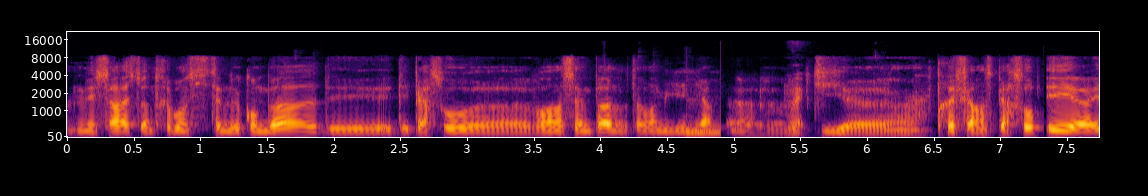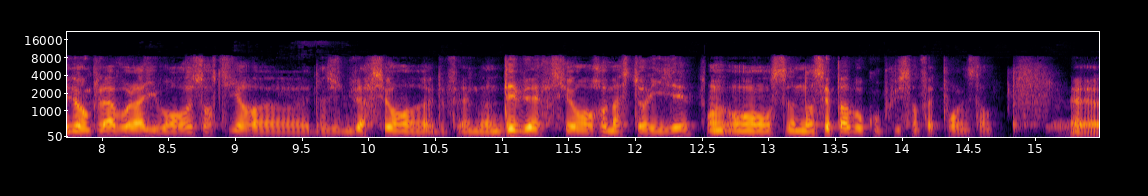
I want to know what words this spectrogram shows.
mais ça reste un très bon système de combat, des, des persos euh, vraiment sympas, notamment Millenia, Mhm. euh, Ouais. petite euh, préférence perso. Et, euh, et donc là voilà, ils vont ressortir euh, dans une version, euh, enfin, dans des versions remasterisées. On on on n'en sait pas beaucoup plus en fait pour l'instant. Euh,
